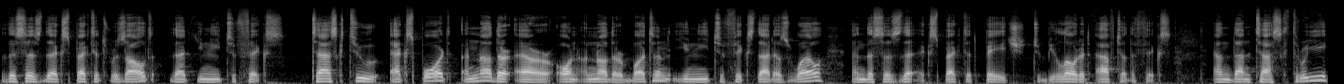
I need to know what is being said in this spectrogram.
this is the expected result that you need to fix. Task 2, export another error on another button. You need to fix that as well. And this is the expected page to be loaded after the fix. And then task 3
